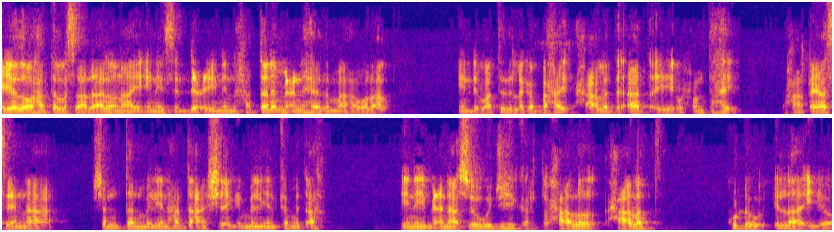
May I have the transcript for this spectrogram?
iyadoo hadda la saadaalinayo inaysan dhicaynin haddana micnaheeda maaha walaal. In dhibaatadii laga baxay xaaladda aad ayay u xun tahay. Waxaan qiyaasaynaa shantan milyan hadda aan sheegay milyan ka mid ah inay micnaha soo wajihi karto xaalal xaalad ku dhow ilaa iyo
